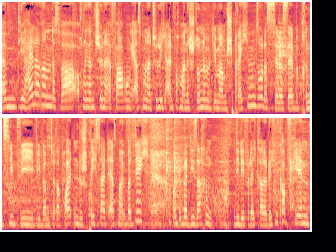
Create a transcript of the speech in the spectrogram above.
Ähm, die Heilerin, das war auch eine ganz schöne Erfahrung. Erstmal natürlich einfach mal eine Stunde mit jemandem sprechen. So, das ist ja dasselbe Prinzip wie, wie beim Therapeuten. Du sprichst halt erstmal über dich und über die Sachen, die dir vielleicht gerade durch den Kopf gehen.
